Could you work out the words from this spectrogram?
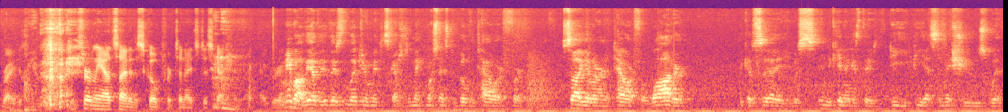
right, it's it's certainly outside of the scope for tonight's discussion, I I agree. Meanwhile, the other, there's legitimate discussions, it make more sense to build a tower for cellular and a tower for water, because, uh, he was indicating if there's DEP has some issues with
